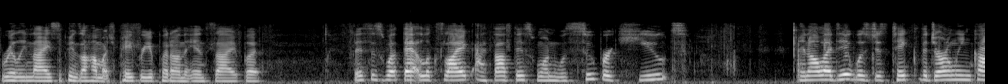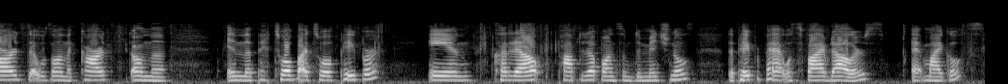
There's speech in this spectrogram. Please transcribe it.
really nice. Depends on how much paper you put on the inside, but this is what that looks like. I thought this one was super cute and all I did was just take the journaling cards that was on the cards on the in the 12 by 12 paper and cut it out, popped it up on some dimensionals. The paper pad was five dollars at Michael's,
